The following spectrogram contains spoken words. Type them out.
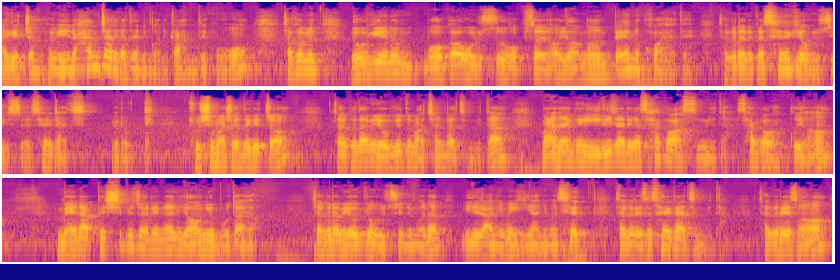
알겠죠? 그럼 얘는 한 자리가 되는 거니까 안 되고. 자, 그러면 여기에는 뭐가 올 수 없어요. 0은 빼놓고 와야 돼. 자, 그러니까 세개올 수 있어요. 세 가지. 이렇게. 조심하셔야 되겠죠? 자, 그 다음에 여기도 마찬가지입니다. 만약에 1위 자리가 4가 왔습니다. 4가 왔고요. 맨 앞에 10위 자리는 0이 못 와요. 자, 그러면 여기 올 수 있는 거는 1 아니면 2 아니면 셋. 자, 그래서 세 가지입니다. 자, 그래서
